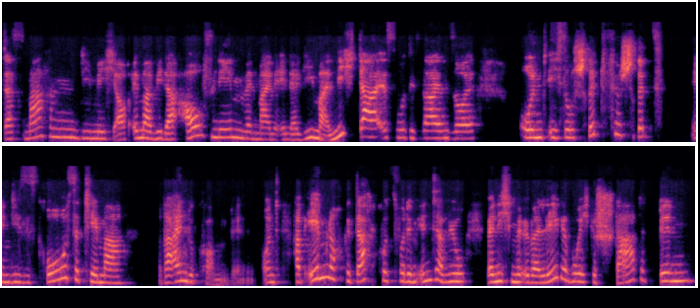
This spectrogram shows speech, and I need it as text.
das machen, die mich auch immer wieder aufnehmen, wenn meine Energie mal nicht da ist, wo sie sein soll. Und ich so Schritt für Schritt in dieses große Thema reingekommen bin. Und habe eben noch gedacht, kurz vor dem Interview, wenn ich mir überlege, wo ich gestartet bin,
